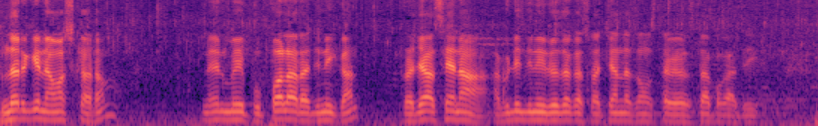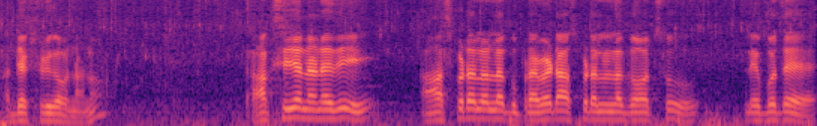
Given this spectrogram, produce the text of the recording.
అందరికీ నమస్కారం. నేను మీ పుప్పాల రజనీకాంత్ ప్రజాసేన అవినీతి నిరోధక స్వచ్ఛంద సంస్థ వ్యవస్థాపక అధ్యక్షుడిగా ఉన్నాను. ఆక్సిజన్ అనేది హాస్పిటళ్ళకు ప్రైవేట్ హాస్పిటల్లో కావచ్చు లేకపోతే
